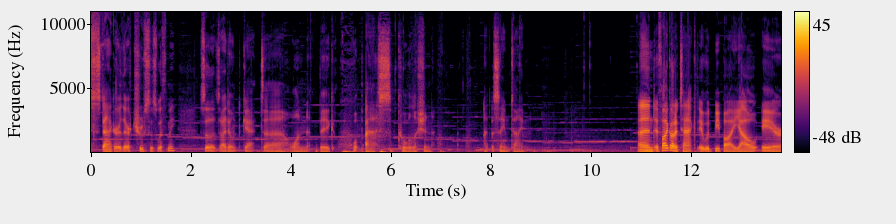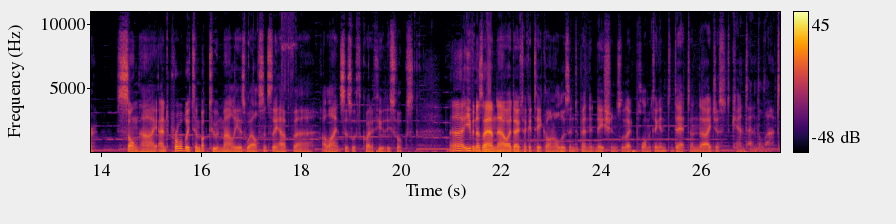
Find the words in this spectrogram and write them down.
stagger their truces with me so that I don't get uh, one big whoop-ass coalition at the same time. And if I got attacked, it would be by Yao, Air, Songhai, and probably Timbuktu and Mali as well, since they have uh, alliances with quite a few of these folks. Uh, even as I am now, I doubt I could take on all those independent nations without plummeting into debt, and I just can't handle that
